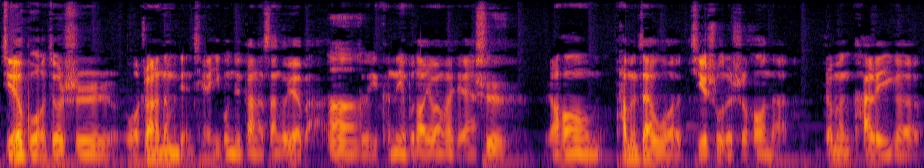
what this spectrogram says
结果就是我赚了那么点钱，一共就干了三个月吧，啊对，可能也不到一万块钱。是然后他们在我结束的时候呢，专门开了一个，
